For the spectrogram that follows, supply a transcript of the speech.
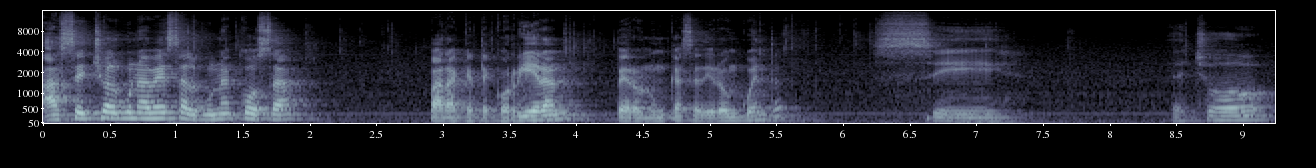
¿has hecho alguna vez alguna cosa para que te corrieran, pero nunca se dieron cuenta? Sí. De hecho,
